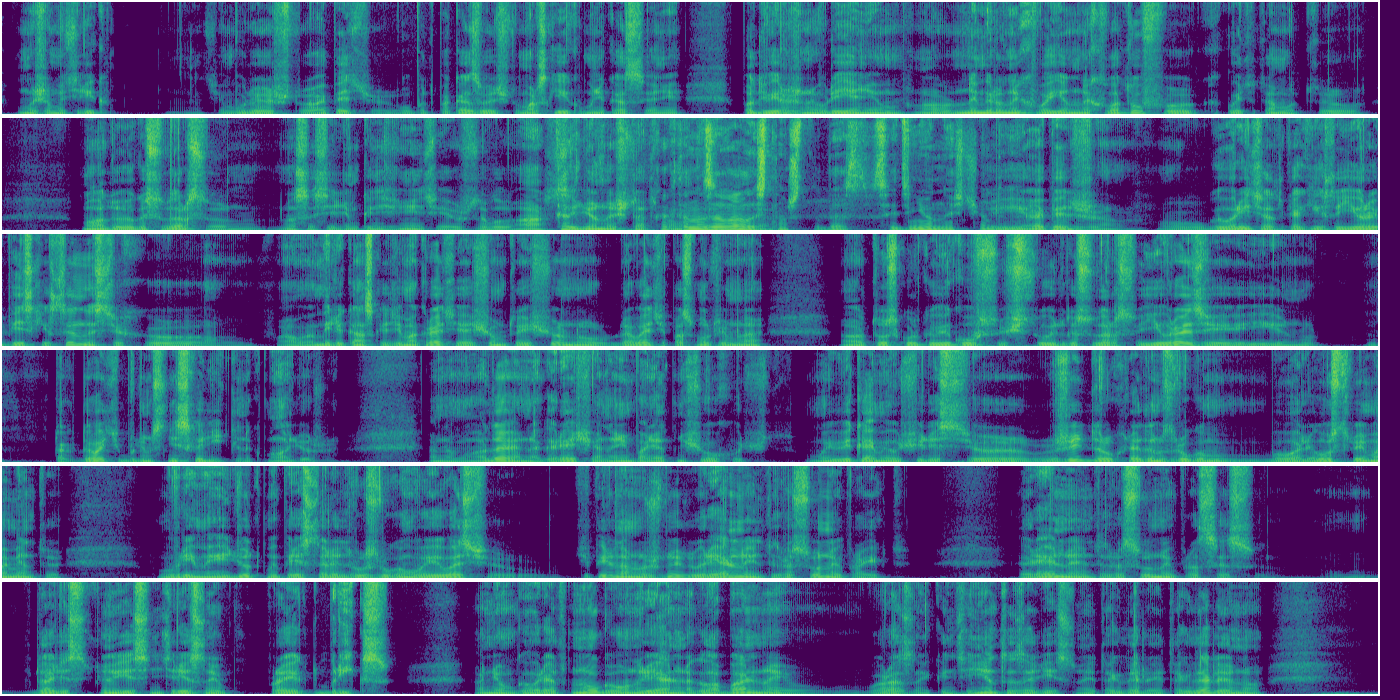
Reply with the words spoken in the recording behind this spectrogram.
Мы же материк. Тем более, что опять опыт показывает, что морские коммуникации, они подвержены влиянием э, номерных военных флотов, э, какой-то там вот э, молодое государство на соседнем континенте, я уже забыл, а, как, Соединенные Штаты. Как-то называлось да. там что да, Соединенные с чем-то. И опять же, говорить о каких-то европейских ценностях, американской демократии, о чем-то еще, ну, давайте посмотрим на то, сколько веков существует государство Евразии, и, ну, так, давайте будем снисходительны к молодежи. Она молодая, она горячая, она непонятно чего хочет. Мы веками учились э, жить друг рядом с другом, бывали острые моменты. Время идет, мы перестали друг с другом воевать. Теперь нам нужны реальные интеграционные проекты, реальные интеграционные процессы. Да, действительно, есть интересный проект БРИКС. О нем говорят много, он реально глобальный, разные континенты задействованы и так далее, и так далее, но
